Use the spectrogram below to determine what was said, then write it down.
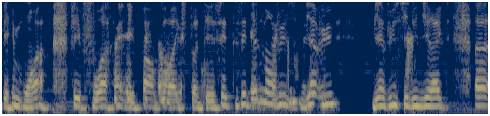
fais-moi, fais-foi, il n'est pas encore exploité. C'est tellement juste, bien vu. Bien vu, c'est du direct. Euh,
